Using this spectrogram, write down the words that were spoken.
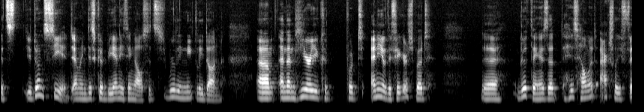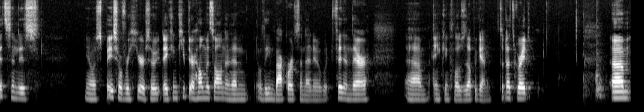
it's you don't see it. I mean, this could be anything else. It's really neatly done. Um, and then here you could put any of the figures, but the good thing is that his helmet actually fits in this you know space over here, so they can keep their helmets on and then lean backwards, and then it would fit in there, um, and you can close it up again. So that's great. Um,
